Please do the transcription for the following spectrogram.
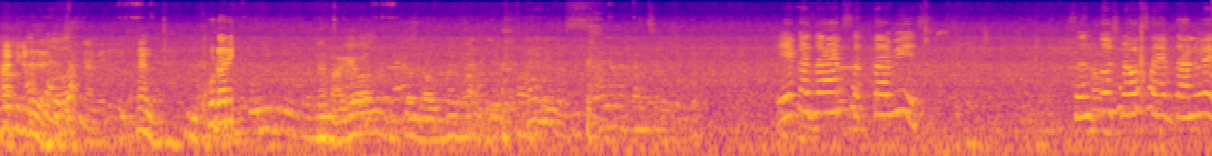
हा तिकडे पुढारी. एक हजार सत्तावीस. संतोषराव साहेब दानवे.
